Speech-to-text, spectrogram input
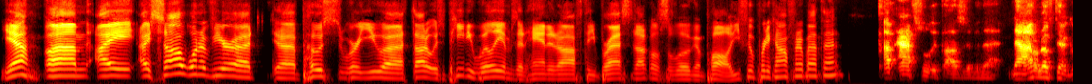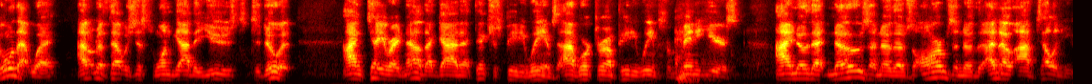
Yeah, um, I I saw one of your uh, uh, posts where you uh, thought it was Petey Williams that handed off the brass knuckles to Logan Paul. You feel pretty confident about that? I'm absolutely positive in that. Now I don't know if they're going that way. I don't know if that was just one guy they used to do it. I can tell you right now that guy in that picture's Petey Williams. I've worked around Petey Williams for many years. I know that nose. I know those arms. I know that. I know. I'm telling you,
